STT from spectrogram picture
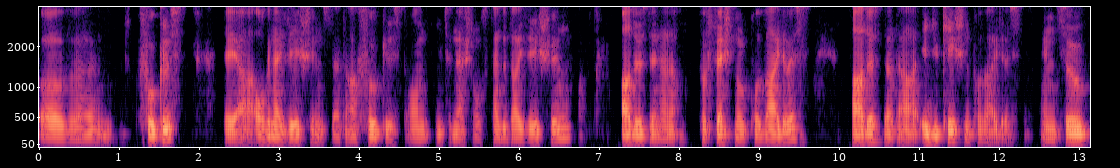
of um, focus they are organizations that are focused on international standardization, others that are professional providers, others that are education providers. And so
